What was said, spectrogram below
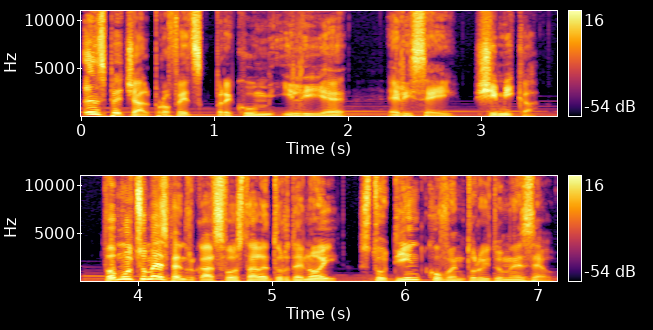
în special profeți precum Ilie, Elisei și Mica. Vă mulțumesc pentru că ați fost alături de noi studiind Cuvântul lui Dumnezeu.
